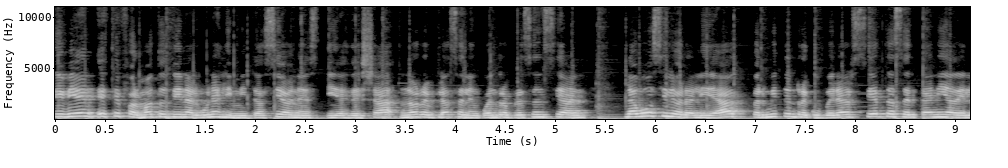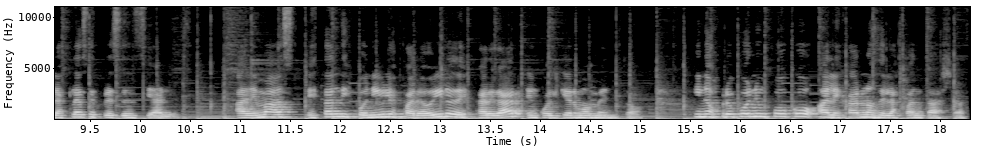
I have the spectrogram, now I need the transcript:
Si bien este formato tiene algunas limitaciones y desde ya no reemplaza el encuentro presencial, la voz y la oralidad permiten recuperar cierta cercanía de las clases presenciales. Además, están disponibles para oír o descargar en cualquier momento. Y nos propone un poco alejarnos de las pantallas.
